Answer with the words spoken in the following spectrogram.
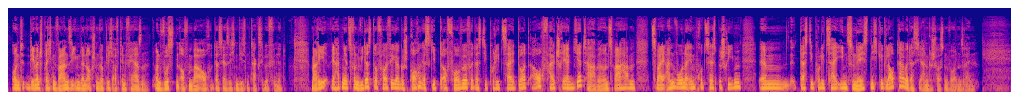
Und dementsprechend waren sie ihm dann auch schon wirklich auf den Fersen und wussten offenbar auch, dass er sich in diesem Taxi befindet. Marie, wir hatten jetzt von Wiedersdorf häufiger gesprochen. Es gibt auch Vorwürfe, dass die Polizei dort auch falsch reagiert habe. Und zwar haben zwei Anwohner im Prozess beschrieben, ähm, dass die Polizei ihnen zunächst nicht geglaubt habe, dass sie angeschossen worden seien.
